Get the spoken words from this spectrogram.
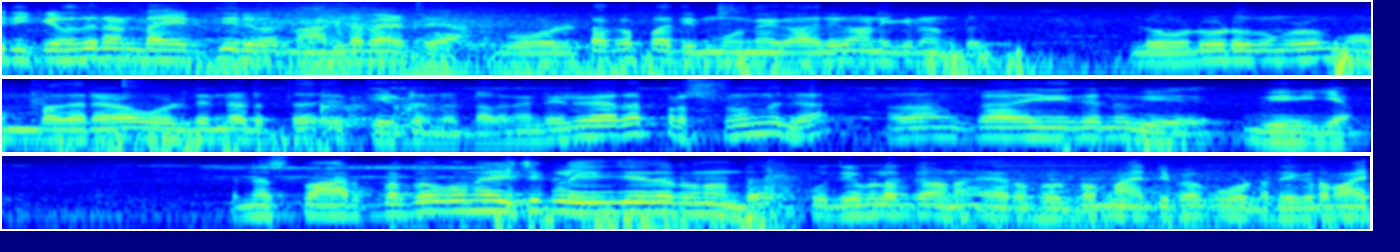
ഇരിക്കുന്നത് രണ്ടായിരത്തി ഇരുപത്തിനാലിന്റെ ബാറ്ററിയാണ് വോൾട്ടൊക്കെ പതിമൂന്നേകാൽ കാണിക്കുന്നുണ്ട്. ലോഡ് കൊടുക്കുമ്പോഴും ഒമ്പതര വോൾട്ടിന്റെ അടുത്ത് എത്തിയിട്ടുണ്ട് കേട്ടോ. അപ്പം നിലയിൽ വേറെ പ്രശ്നമൊന്നുമില്ല. അത് നമുക്ക് ആ രീതിയിൽ തന്നെ ഉപയോഗി- ഉപയോഗിക്കാം. പിന്നെ സ്പാർക്ക് പ്ലഗ് ഒന്ന് അഴിച്ച് ക്ലീൻ ചെയ്തിടുന്നുണ്ട്. പുതിയ പ്ലഗാണ് എയർ ഫിൽട്ടർ മാറ്റിയപ്പോൾ കൂട്ടത്തിൽ കൂടെ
